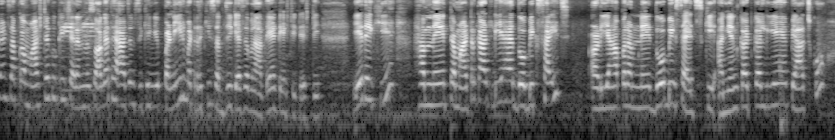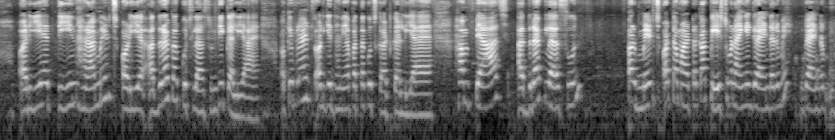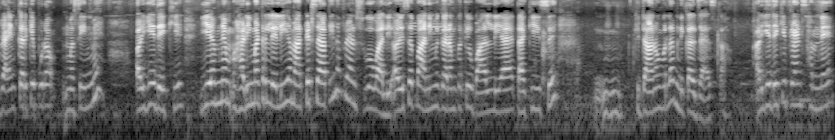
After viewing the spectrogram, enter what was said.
Friends आपका master cooking channel में स्वागत है। आज हम सीखेंगे पनीर मटर की सब्ज़ी कैसे बनाते हैं। टेस्टी टेस्टी ये देखिए, हमने टमाटर काट लिया है दो बिग साइज़ और यहाँ पर हमने दो बिग साइज़ की अनियन कट कर लिए हैं प्याज को, और ये है तीन हरा मिर्च, और ये अदरक और कुछ लहसुन की कलिया है। ओके फ्रेंड्स और ये धनिया पत्ता कुछ कट कर लिया है। हम प्याज, अदरक, लहसुन और मिर्च और टमाटर का पेस्ट बनाएँगे ग्राइंडर में ग्राइंडर ग्राइंड करके पूरा मशीन में। और ये देखिए, ये हमने हरी मटर ले ली है मार्केट से आती है ना फ्रेंड्स वो वाली, और इसे पानी में गर्म करके उबाल लिया है ताकि इसे कीटाणु मतलब निकल जाए इसका। और ये देखिए फ्रेंड्स हमने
